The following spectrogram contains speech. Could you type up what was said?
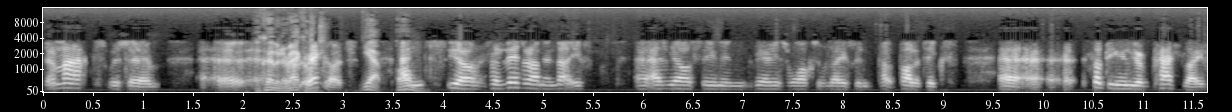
they're marked with um, uh, A criminal record. records. Yeah. Oh. and you know, for later on in life, uh, as we all seen in various walks of life in po- politics, uh, uh, something in your past life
